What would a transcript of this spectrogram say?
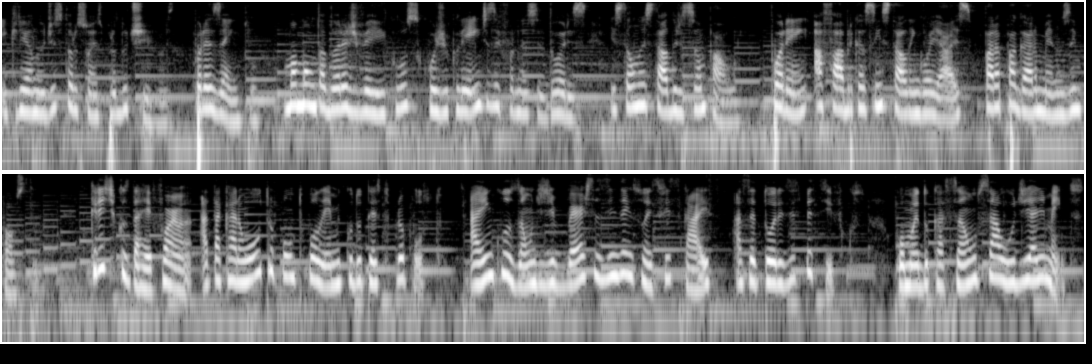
e criando distorções produtivas. Por exemplo, uma montadora de veículos cujos clientes e fornecedores estão no estado de São Paulo porém a fábrica se instala em Goiás para pagar menos imposto. Críticos da reforma atacaram outro ponto polêmico do texto proposto: a inclusão de diversas isenções fiscais a setores específicos, como educação, saúde e alimentos,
